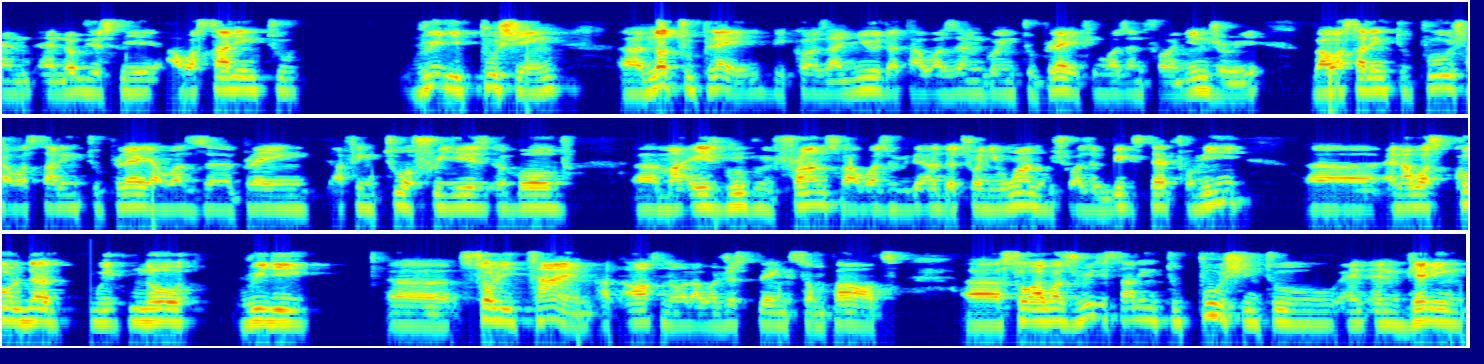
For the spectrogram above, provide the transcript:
and and obviously I was starting to really pushing uh, not to play because I knew that I wasn't going to play if it wasn't for an injury. But I was starting to push. I was starting to play. I was uh, playing, I think, two or three years above uh, my age group in France. So I was with the under 21, which was a big step for me. Uh, and I was called up with no really uh, solid time at Arsenal. I was just playing some parts. Uh, so I was really starting to push into and, and getting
